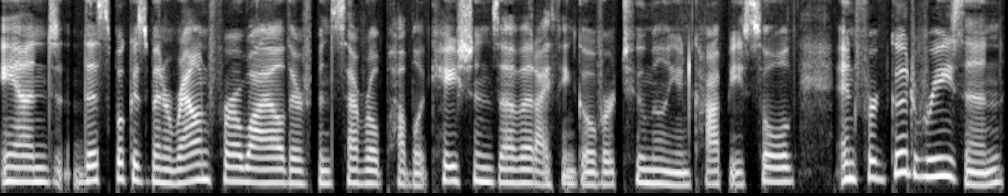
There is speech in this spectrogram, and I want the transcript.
And this book has been around for a while. There have been several publications of it, I think over 2 million copies sold, and for good reason,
